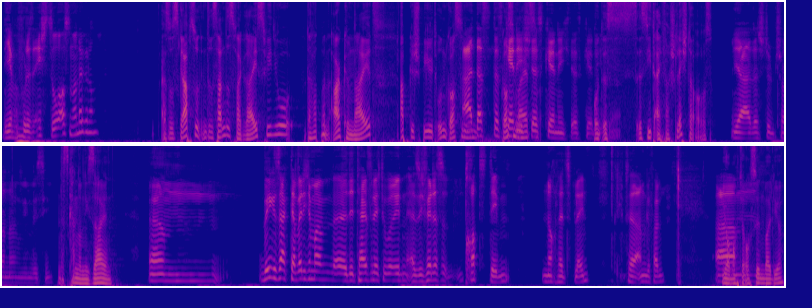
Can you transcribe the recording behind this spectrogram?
Nee, aber wurde das echt so auseinandergenommen? Also es gab so ein interessantes Vergleichsvideo, da hat man Arkham Knight abgespielt und Gotham. Ah, das, das kenne ich, das kenne ich, das kenne ich. Und es, ja. es sieht einfach schlechter aus. Ja, das stimmt schon irgendwie ein bisschen. Das kann doch nicht sein. Ähm, wie gesagt, da werde ich nochmal im äh, Detail vielleicht drüber reden. Also ich werde das trotzdem noch Let's Playen. Ich habe ja angefangen. Ja, ähm, macht ja auch ähm, Sinn bei dir.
